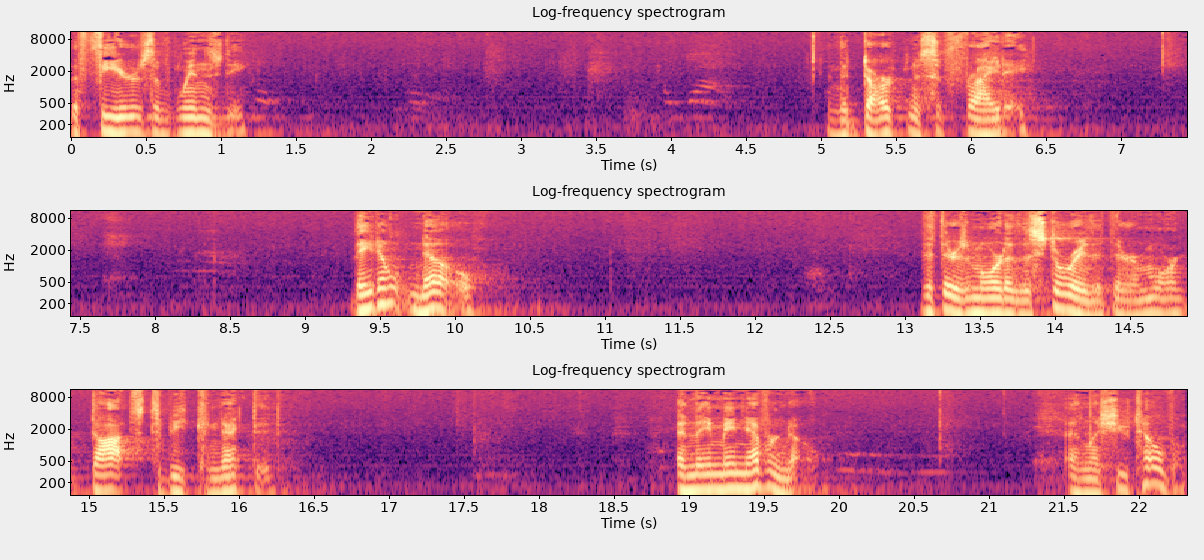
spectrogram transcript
the fears of Wednesday and the darkness of Friday. They don't know that there's more to the story, that there are more dots to be connected. And they may never know unless you tell them.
